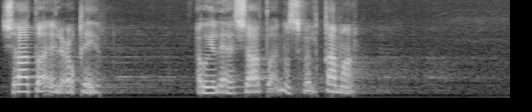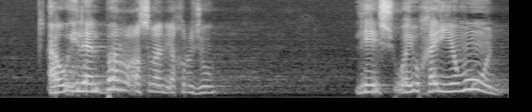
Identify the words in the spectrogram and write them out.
شاطئ العقير أو إلى شاطئ نصف القمر أو إلى البر أصلا يخرجون. ليش؟ ويخيمون.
